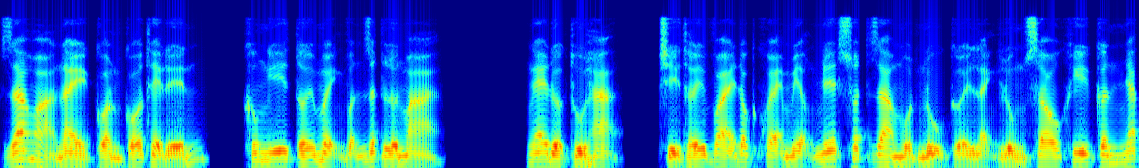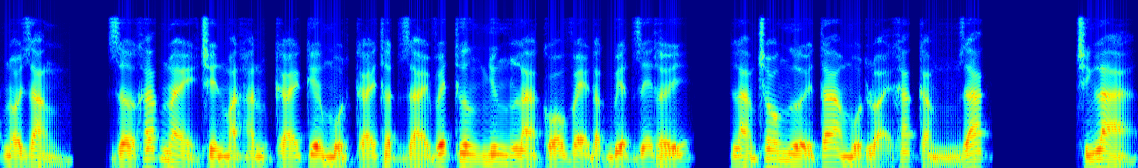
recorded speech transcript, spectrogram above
Gia hỏa này còn có thể đến, không nghĩ tới mệnh vẫn rất lớn mà. Nghe được thủ hạ, chỉ thấy vải độc khỏe miệng nết xuất ra một nụ cười lạnh lùng sau khi cân nhắc nói rằng, giờ khác này trên mặt hắn cái kia một cái thật dài vết thương nhưng là có vẻ đặc biệt dễ thấy, làm cho người ta một loại khác cảm giác. Chính là,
